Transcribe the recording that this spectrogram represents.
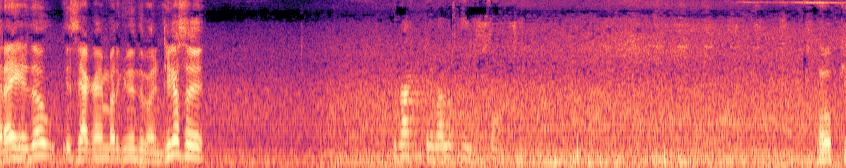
এরাই হয়ে যাও এসে বার কিনে দেবেন ঠিক আছে? রাখতে ভালো খাইছি ഓക്കെ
